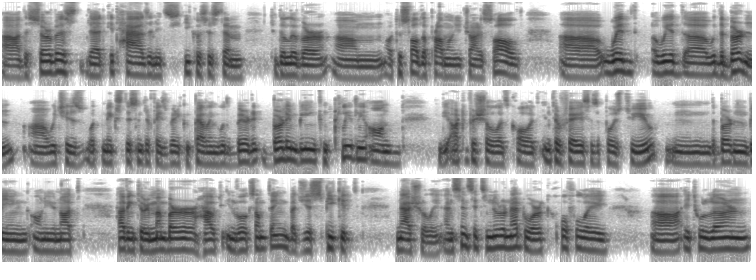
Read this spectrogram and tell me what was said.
uh, the service that it has in its ecosystem to deliver um, or to solve the problem you're trying to solve uh, with with uh, with the burden, uh, which is what makes this interface very compelling. With burden, burden being completely on the artificial, let's call it, interface as opposed to you. Mm, the burden being on you not having to remember how to invoke something, but just speak it naturally. And since it's a neural network, hopefully uh, it will learn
